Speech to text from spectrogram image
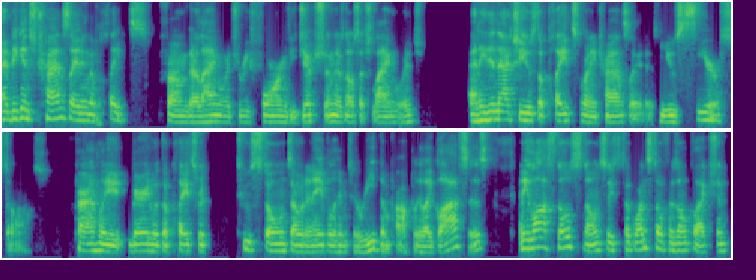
and begins translating the plates from their language, Reformed Egyptian. There's no such language and he didn't actually use the plates when he translated, he used seer stones. Apparently, buried with the plates were two stones that would enable him to read them properly, like glasses. And he lost those stones. So he took one stone from his own collection,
